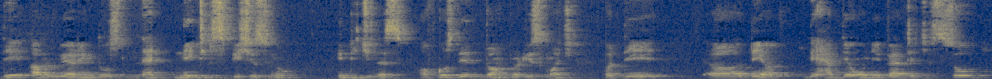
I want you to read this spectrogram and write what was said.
they are rearing those nat- native species, you know, indigenous. Of course, they don't produce much, but they uh, they are they have their own advantages. So,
